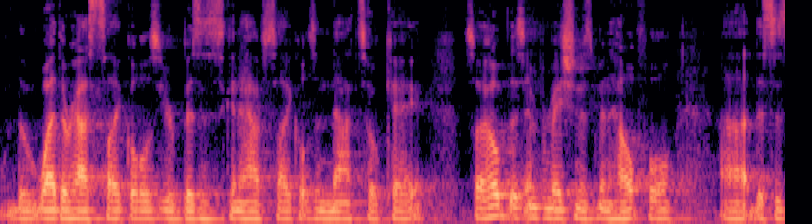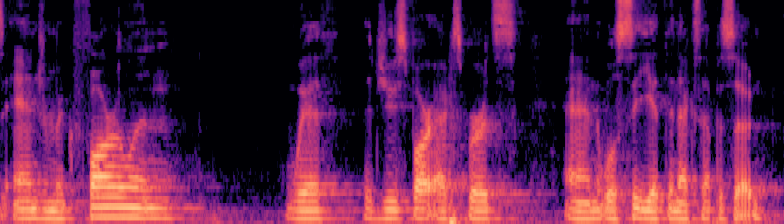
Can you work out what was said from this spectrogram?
The weather has cycles. Your business is going to have cycles, and that's okay. So I hope this information has been helpful. Uh, this is Andrew McFarlane with the Juice Bar Experts, and we'll see you at the next episode.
